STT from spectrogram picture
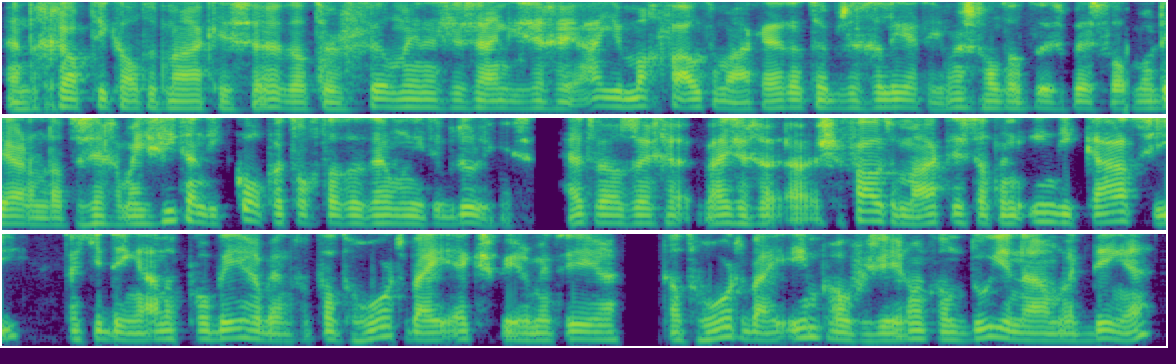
En de grap die ik altijd maak is hè, dat er veel managers zijn die zeggen: ja, je mag fouten maken. Hè, dat hebben ze geleerd immers, want dat is best wel modern om dat te zeggen. Maar je ziet aan die koppen toch dat het helemaal niet de bedoeling is. Het wel zeggen, wij zeggen: als je fouten maakt, is dat een indicatie dat je dingen aan het proberen bent. Want dat hoort bij experimenteren, dat hoort bij improviseren. Want dan doe je namelijk dingen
